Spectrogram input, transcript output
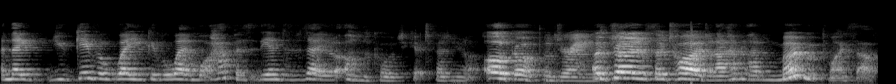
And they, you give away, you give away, and what happens at the end of the day? You're like, oh my god, you get to bed and you're like, oh god, The drain. I'm drained, I'm so tired, and I haven't had a moment for myself.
